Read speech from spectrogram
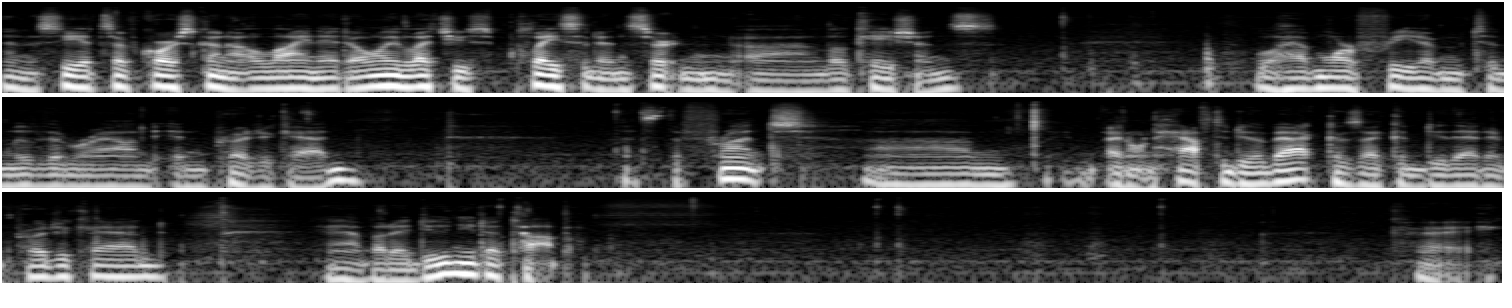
and see it's of course going to align it. it only lets you place it in certain uh, locations we'll have more freedom to move them around in progeCAD that's the front. Um, I don't have to do a back because I could do that in progeCAD, yeah, but I do need a top. Okay.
